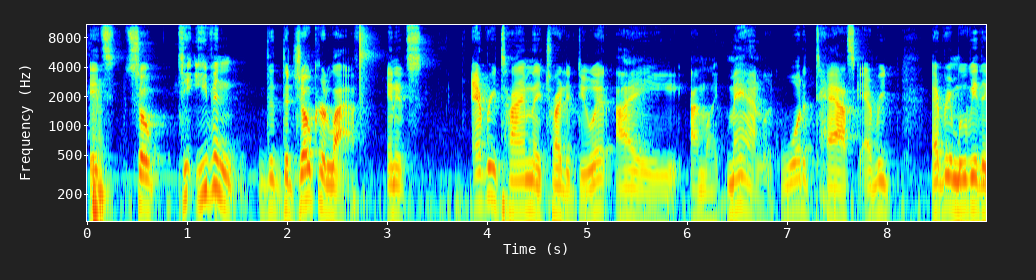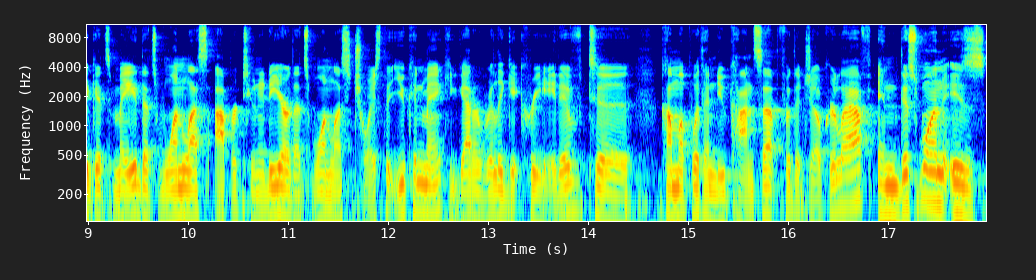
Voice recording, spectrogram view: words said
Hmm. It's so to even the, the Joker laugh, and it's every time they try to do it, I I'm like, man, like what a task. Every every movie that gets made, that's one less opportunity or that's one less choice that you can make. You got to really get creative to come up with a new concept for the Joker laugh. And this one is,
